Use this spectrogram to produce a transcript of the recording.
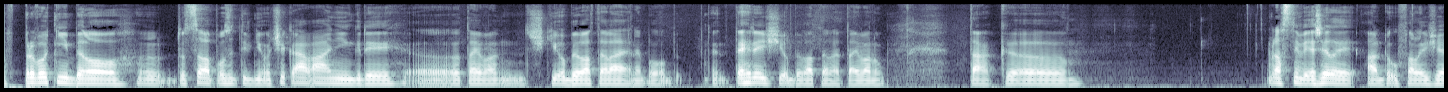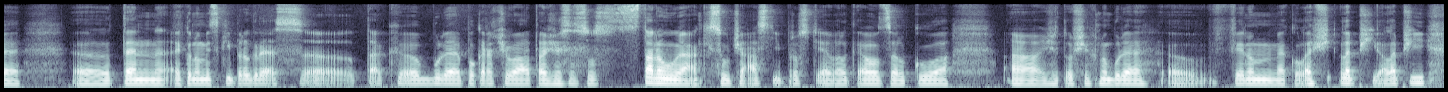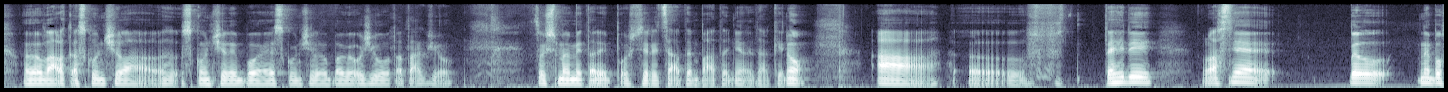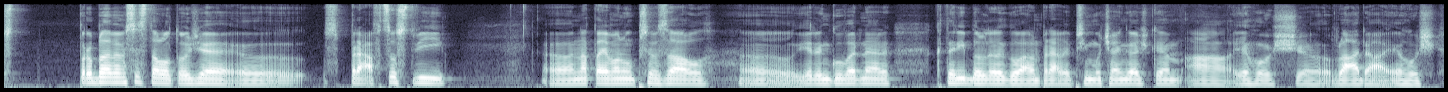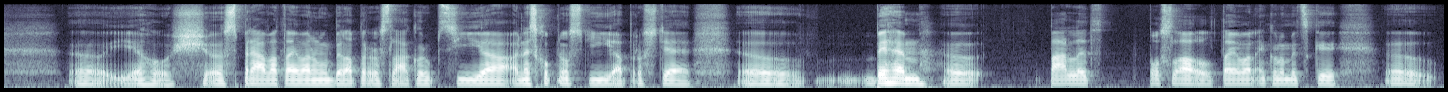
V prvotní bylo docela pozitivní očekávání, kdy tajvanští obyvatelé nebo tehdejší obyvatelé Tajvanu tak vlastně věřili a doufali, že eh, ten ekonomický progres eh, tak eh, bude pokračovat a že se stanou nějaký součástí prostě velkého celku a, a že to všechno bude jenom jako lepší, lepší a lepší. Válka skončila, skončily boje, skončily obavy o život a tak, že jo. Což jsme mi tady po 45. měli taky. No a tehdy vlastně byl, nebo problémem se stalo to, že eh, správcovství eh, na Tajvanu převzal eh, jeden guvernér, který byl delegován právě přímo Čangajškem a jehož vláda, jehož jehož zpráva Tajvanu byla prorostlá korupcí a, a neschopností a prostě během pár let poslal Tajvan ekonomicky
